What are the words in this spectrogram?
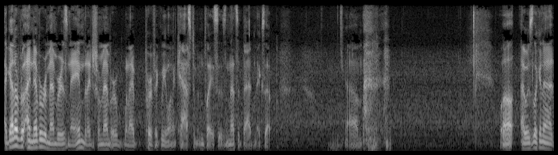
I gotta. I never remember his name, but I just remember when I perfectly want to cast him in places, and that's a bad mix-up. Um, well, I was looking at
